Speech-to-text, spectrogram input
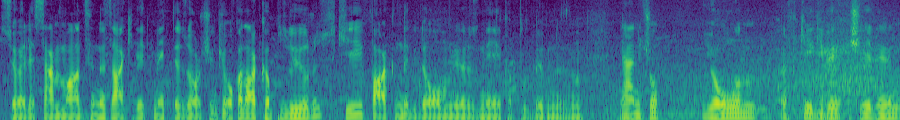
söylesem mantığını takip etmek de zor. Çünkü o kadar kapılıyoruz ki farkında bile olmuyoruz neye kapıldığımızın. Yani çok yoğun öfke gibi şeylerin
